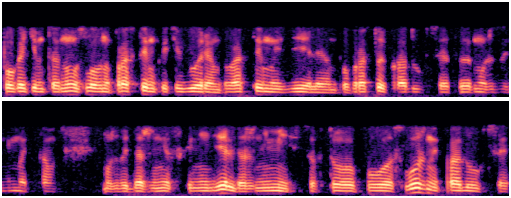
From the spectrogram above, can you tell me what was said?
по каким-то, ну, условно, простым категориям, простым изделиям, по простой продукции это может занимать там может быть, даже несколько недель, даже не месяцев, то по сложной продукции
